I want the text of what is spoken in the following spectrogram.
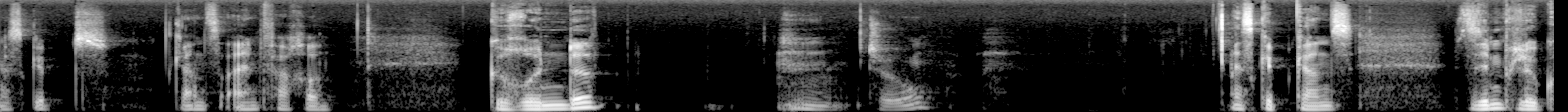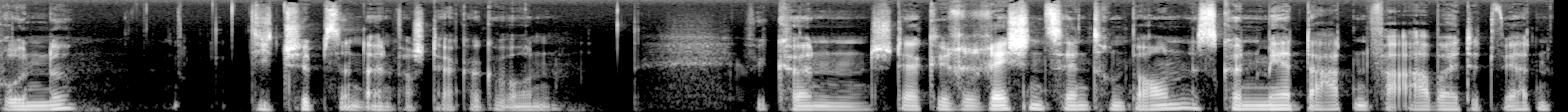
Es gibt ganz einfache Gründe. Es gibt ganz simple Gründe. Die Chips sind einfach stärker geworden. Wir können stärkere Rechenzentren bauen. Es können mehr Daten verarbeitet werden.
